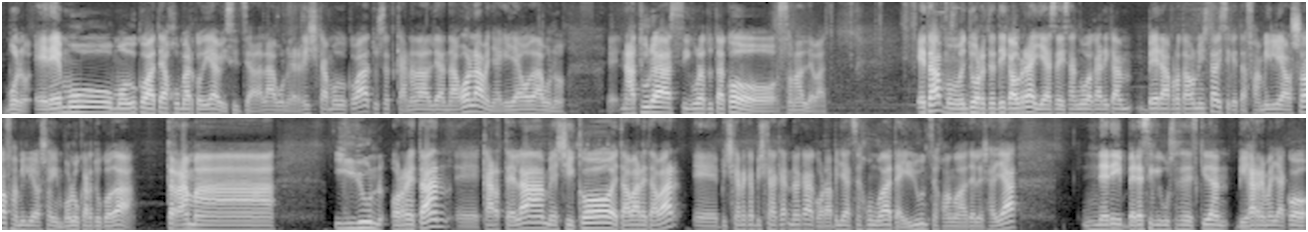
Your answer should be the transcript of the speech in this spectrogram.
bueno, eremu moduko batea jumarko dira bizitzea dela, bueno, erriska moduko bat, uste Kanada aldean dagola, baina gehiago da, bueno, eh, naturaz inguratutako zonalde bat. Eta momentu horretetik aurrera, ja ez da izango bakarikan bera protagonista, baizik eta familia osoa, familia osoa involukratuko da. Trama ilun horretan, e, kartela, Mexiko, eta bar, eta bar, e, pixkanaka, pixkanaka, korapilatzen joango da, eta iluntze joango da telesaia, neri bereziki gustatzen zaizkidan bigarren mailako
